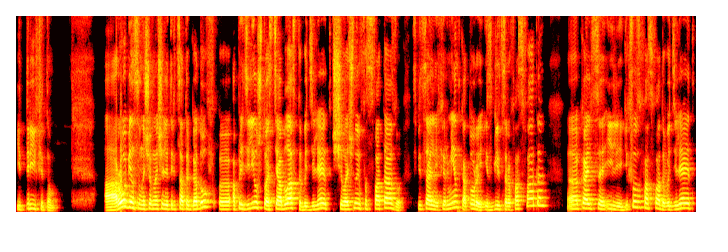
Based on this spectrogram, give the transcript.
и Трифитом. А Робинсон еще в начале 30-х годов э, определил, что остеобласты выделяют щелочную фосфатазу, специальный фермент, который из глицерофосфата э, кальция или гексозофосфата выделяет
